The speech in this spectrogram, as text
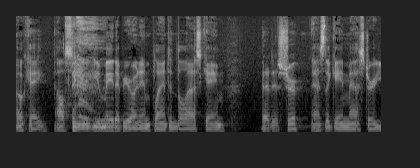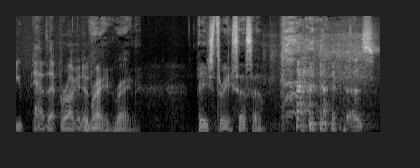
Okay. Also, you, you made up your own implant in the last game. That is true. As the game master, you have that prerogative. Right, right. Page three says so. does.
